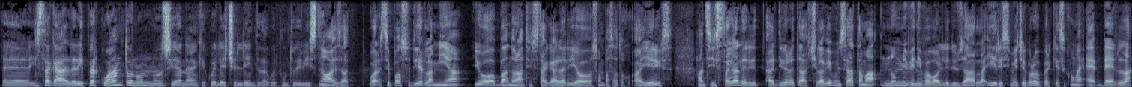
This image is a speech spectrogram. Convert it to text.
eh, Instagallery, per quanto non, non, sia neanche quella eccellente da quel punto di vista. No, esatto. Guarda, se posso dire la mia, io ho abbandonato Instagallery, io sono passato a Iris. Anzi, Instagallery, a la verità, ce l'avevo installata, ma non mi veniva voglia di usarla. Iris invece, proprio perché secondo me è bella,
